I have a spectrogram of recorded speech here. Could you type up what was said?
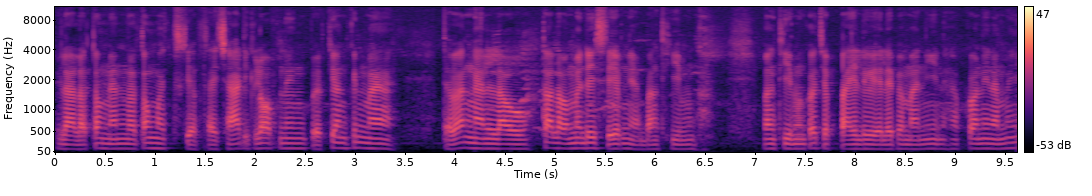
เวลาเราต้องนั้นเราต้องมาเสียบสายชาร์จอีกรอบนึงเปิดเครื่องขึ้นมา แต่ว่างานเราถ้าเราไม่ได้เซฟเนี่ยบางทีมันบางทีมันก็จะไปเลยอะไรประมาณนี้นะครับ ก็แนะนำให้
